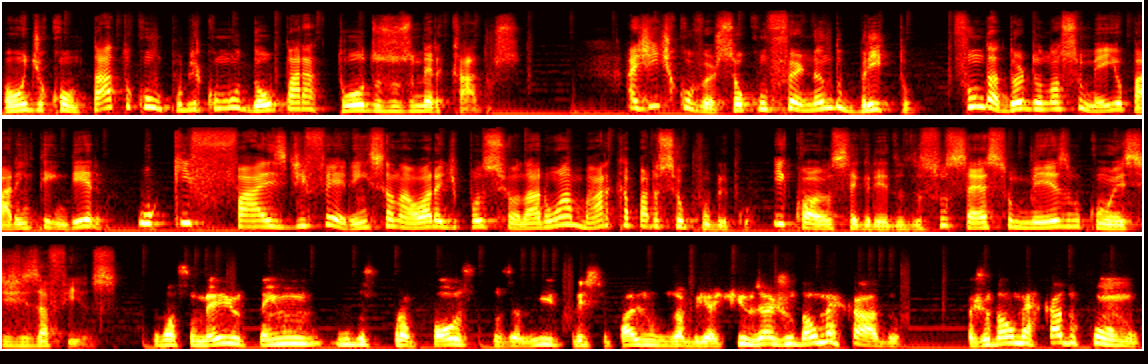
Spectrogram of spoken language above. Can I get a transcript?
onde o contato com o público mudou para todos os mercados. A gente conversou com Fernando Brito, fundador do nosso meio, para entender o que faz diferença na hora de posicionar uma marca para o seu público e qual é o segredo do sucesso mesmo com esses desafios. O nosso meio tem um, um dos propósitos ali principais, um dos objetivos é ajudar o mercado. Ajudar o mercado como?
